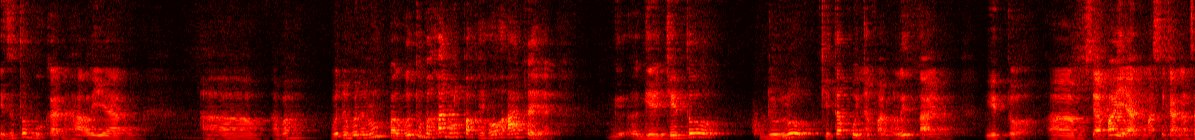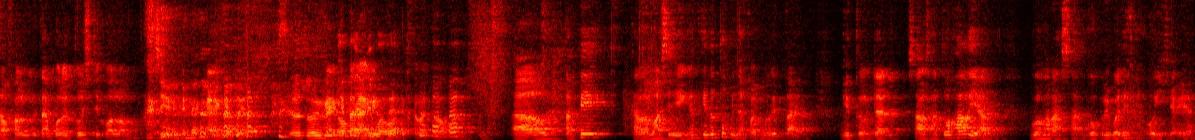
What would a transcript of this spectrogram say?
itu tuh bukan hal yang em, apa bener-bener lupa. Gue tuh bahkan lupa kayak oh ada ya? G- GC tuh dulu kita punya family time gitu. Em, siapa yang masih kangen sama family time boleh tulis di kolom. Kayak gitu ya. Nggak, kita nggak gitu ya kalau ngomong. Uh, tapi kalau masih ingat kita tuh punya family time gitu. Dan salah satu hal yang gue ngerasa gue pribadi kayak oh iya ya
